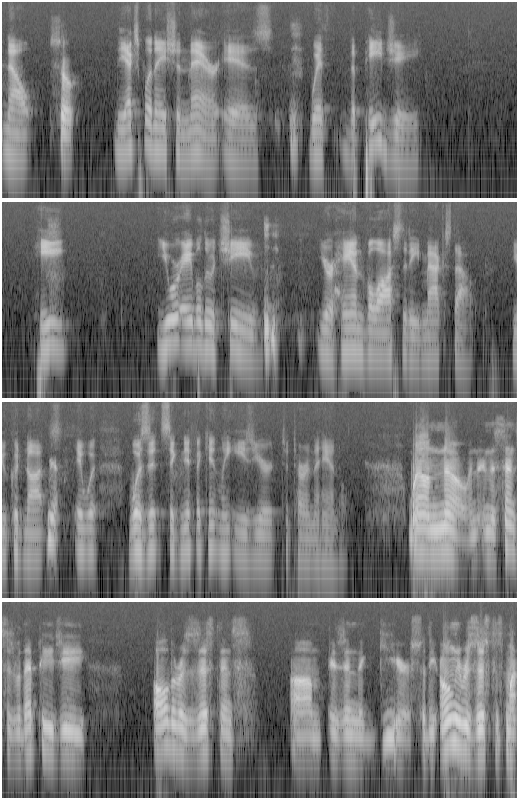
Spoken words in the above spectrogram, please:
Now, So the explanation there is with the PG, he, you were able to achieve your hand velocity maxed out. You could not. Yeah. It was. Was it significantly easier to turn the handle? Well, no. In, in the sense is with that PG, all the resistance um, is in the gear. So the only resistance my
